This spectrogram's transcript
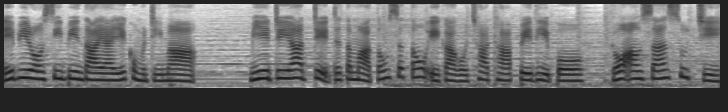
နေပြည်တော်စီပင်သားရရေးကော်မတီမှမြေ101.33ဧကကိုချထားပေးသည့်အပေါ်ဒေါ်အောင်ဆန်းစုကြည်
